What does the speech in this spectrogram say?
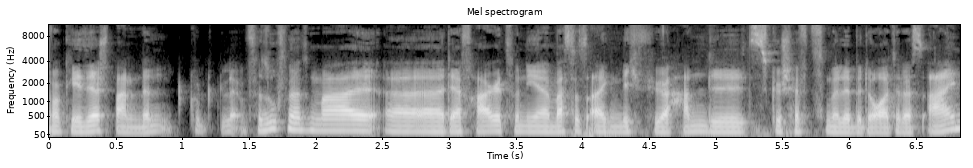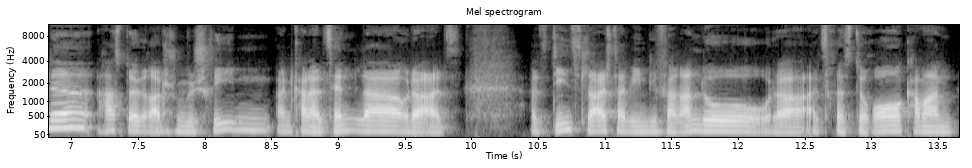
Okay, sehr spannend. Dann versuchen wir uns mal äh, der Frage zu nähern, was das eigentlich für Handelsgeschäftsmodelle bedeutet. Das eine hast du ja gerade schon beschrieben, man kann als Händler oder als, als Dienstleister wie ein Lieferando oder als Restaurant kann man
